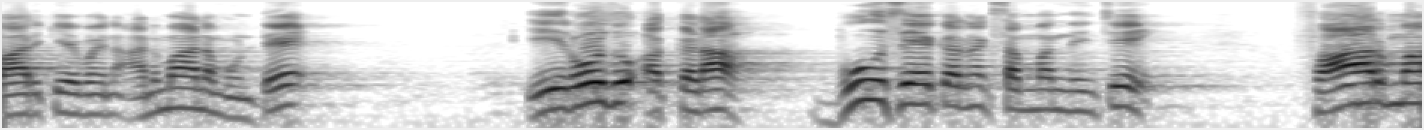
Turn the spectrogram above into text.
వారికి ఏమైనా అనుమానం ఉంటే ఈరోజు అక్కడ భూసేకరణకు సంబంధించి ఫార్మా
